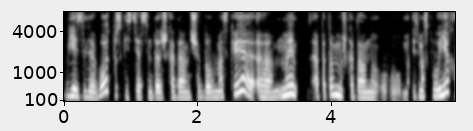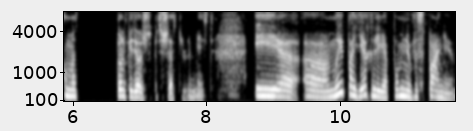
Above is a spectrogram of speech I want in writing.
ездили в отпуск, естественно, даже когда он еще был в Москве. Э, мы, а потом уж когда он из Москвы уехал, мы только делали, что путешествовали вместе. И э, мы поехали, я помню, в Испанию.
